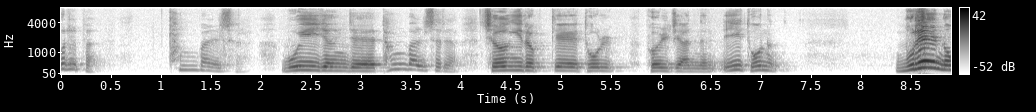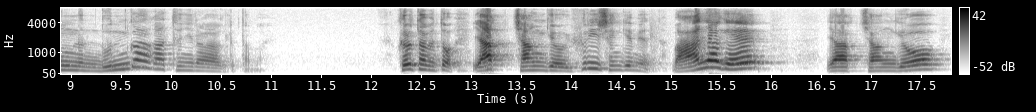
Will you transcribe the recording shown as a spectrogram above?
뿌리파 탕발설. 무의정제 탕발설이라 정의롭게 돌 벌지 않는 이 돈은 물에 녹는 눈과 같으니라 그랬단 말이에요. 그렇다면 또 약장교 휼이 생기면 만약에 약장교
